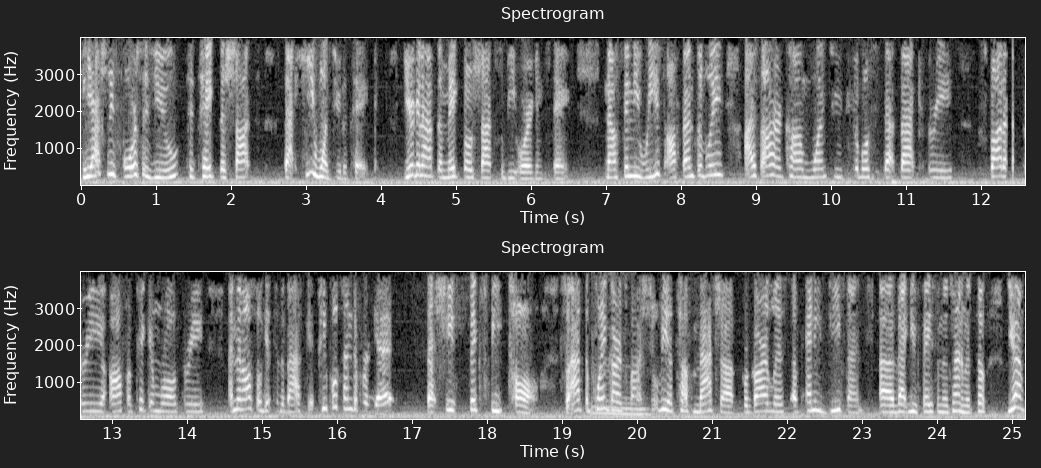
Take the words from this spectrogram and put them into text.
He actually forces you to take the shots that he wants you to take. You're going to have to make those shots to beat Oregon State. Now, Sydney Wiese, offensively, I saw her come one, two, dribble, step back three, spot up three, off a pick and roll three, and then also get to the basket. People tend to forget that she's six feet tall. So at the point guard spot, she'll be a tough matchup regardless of any defense uh, that you face in the tournament. So you have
